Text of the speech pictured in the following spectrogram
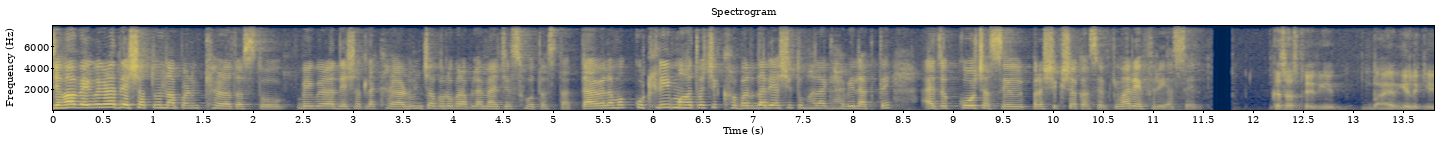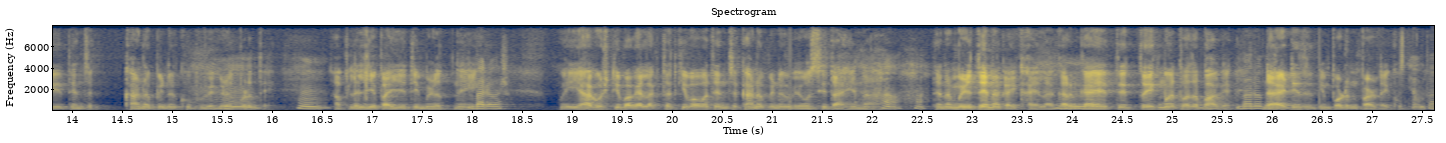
जेव्हा वेगवेगळ्या देशातून आपण खेळत असतो वेगवेगळ्या देशातल्या खेळाडूंच्या बरोबर आपल्या मॅचेस होत असतात त्यावेळेला मग कुठली महत्वाची खबरदारी अशी तुम्हाला घ्यावी लागते ॲज अ कोच असेल प्रशिक्षक असेल किंवा रेफरी असेल? कसं असतं की बाहेर गेलं की त्यांचं खाणं पिणं खूप वेगळं पडते आपल्याला जे पाहिजे ते मिळत नाही. बरोबर. मग ह्या गोष्टी बघायला लागतात की बाबा त्यांचं खाणं पिणं व्यवस्थित आहे ना? हां हां. त्यांना मिळते ना काही खायला? कारण काय ते तो एक महत्त्वाचा भाग आहे. डाएट इज इम्पॉर्टंट पार्ट आहे खूप.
